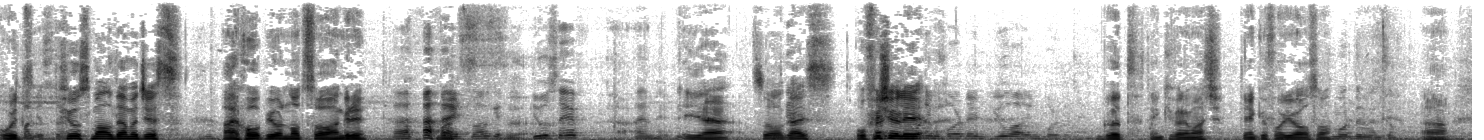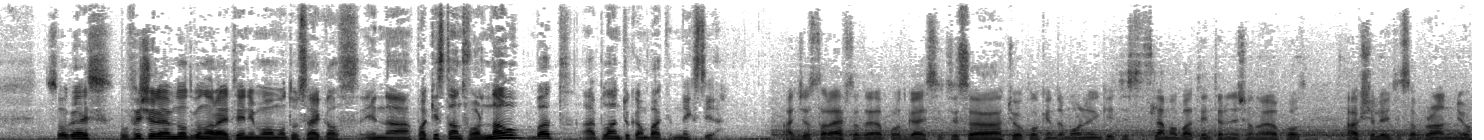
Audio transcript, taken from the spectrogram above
With Pakistan. few small damages, I hope you're not so hungry. it's okay. You safe. I'm happy. Yeah. So, Okay. guys, officially important. You are important. good. Thank you very much. Thank you for you also. More than welcome. Uh, so, guys, officially, I'm not gonna ride any more motorcycles in uh, Pakistan for now, but I plan to come back next year. I just arrived at the airport, guys. It is uh, 2 o'clock in the morning. It is Islamabad International Airport. Actually, it is a brand new.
